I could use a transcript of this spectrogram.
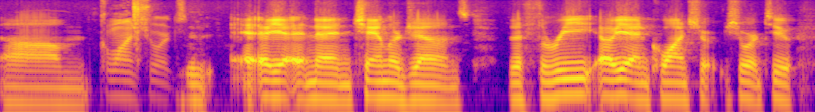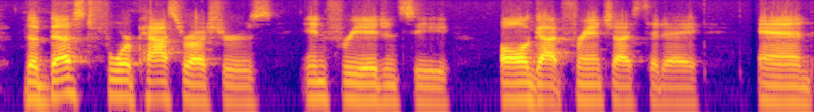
um, Kawann Shorts. uh, yeah, and then Chandler Jones. The three, oh yeah, and Quan Short, Short too. The best four pass rushers in free agency all got franchised today, and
